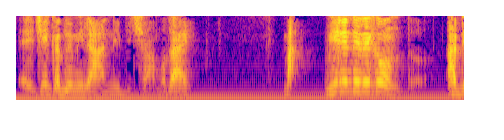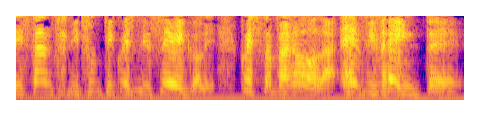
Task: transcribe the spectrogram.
eh, circa duemila anni, diciamo, dai. Ma vi rendete conto? A distanza di tutti questi secoli, questa parola è vivente.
